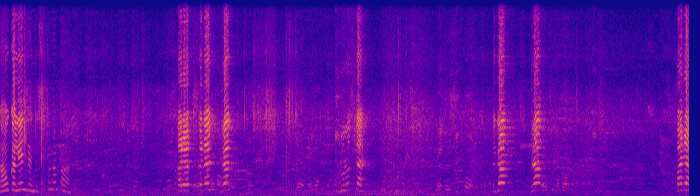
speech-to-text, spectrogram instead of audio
Tahu kalian jangan di situ kenapa? Ada kanan, gerak. Luruskan. Tegang, gerak. Pada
